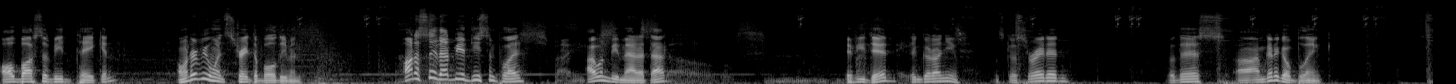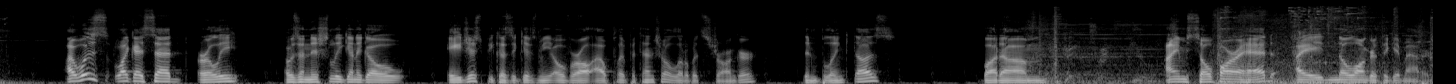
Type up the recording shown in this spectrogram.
All buffs have been taken. I wonder if he went straight to Bull Demon. Honestly, that'd be a decent play. I wouldn't be mad at that. If you did, then good on you. Let's go serrated. Go this. Uh, I'm going to go blink. I was, like I said early, I was initially going to go Aegis because it gives me overall outplay potential a little bit stronger than Blink does. But um, I'm so far ahead, I no longer think it matters.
